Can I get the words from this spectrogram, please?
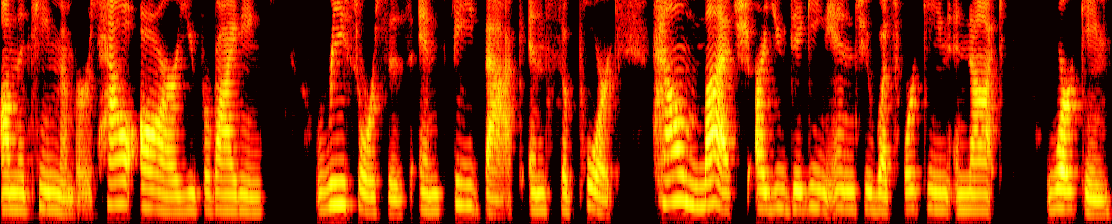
on the team members? How are you providing resources and feedback and support? How much are you digging into what's working and not working?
